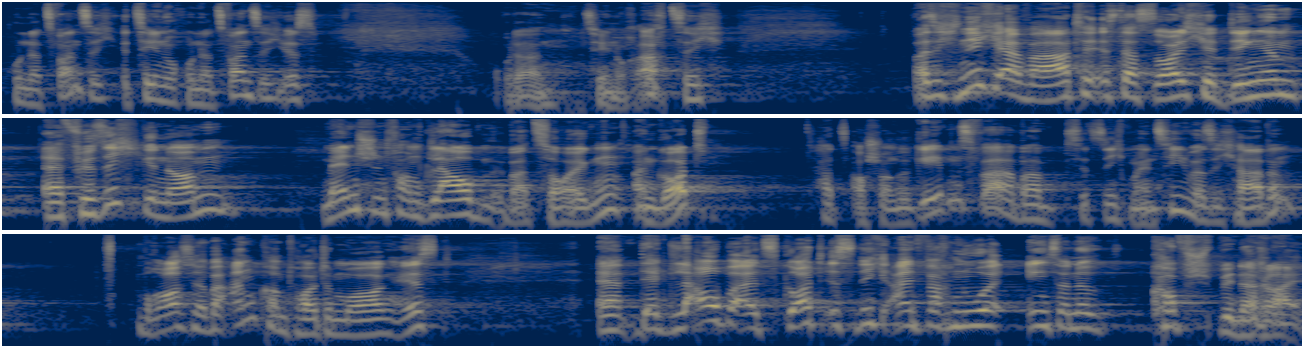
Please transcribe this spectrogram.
120, 10 äh, hoch 120 ist oder 10 hoch 80. Was ich nicht erwarte, ist, dass solche Dinge äh, für sich genommen Menschen vom Glauben überzeugen an Gott. Hat es auch schon gegeben zwar, aber ist jetzt nicht mein Ziel, was ich habe. Woraus es mir aber ankommt heute Morgen ist, äh, der Glaube als Gott ist nicht einfach nur irgendeine Kopfspinnerei,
